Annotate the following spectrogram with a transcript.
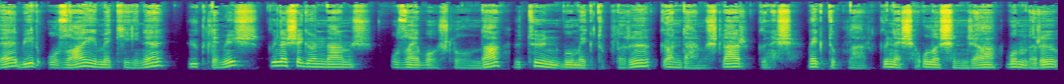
ve bir uzay mekiğine yüklemiş, güneşe göndermiş. Uzay boşluğunda bütün bu mektupları göndermişler güneşe. Mektuplar güneşe ulaşınca bunları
